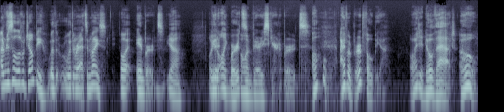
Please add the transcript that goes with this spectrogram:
I'm just a little jumpy with with rats and mice. Oh, and birds. Yeah. Oh, you don't like birds? Oh, I'm very scared of birds. oh. I have a bird phobia. Oh, I didn't know that. Oh,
